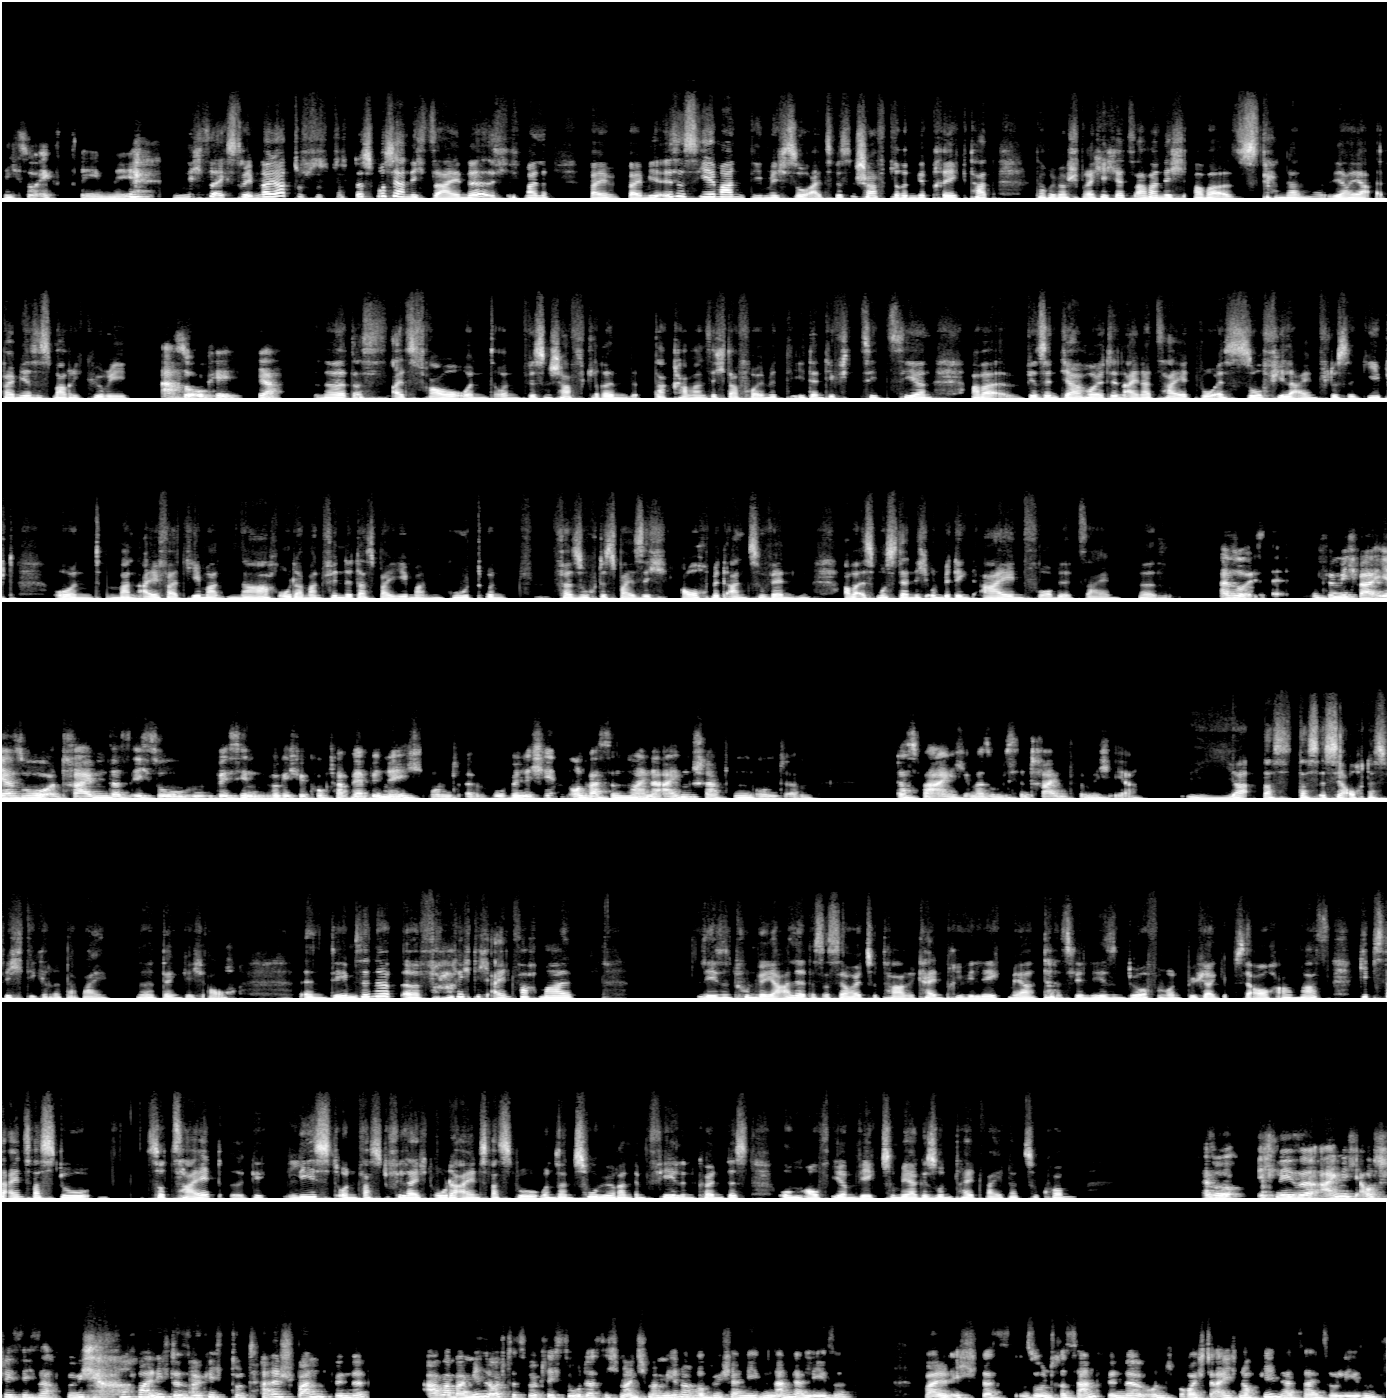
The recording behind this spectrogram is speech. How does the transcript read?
nicht so extrem, nee. Nicht so extrem. Naja, das, das, das muss ja nicht sein. Ne? Ich, ich meine, bei, bei mir ist es jemand, die mich so als Wissenschaftlerin geprägt hat. Darüber spreche ich jetzt aber nicht, aber es kann dann, ja, ja, bei mir ist es Marie Curie. Ach so, okay, ja. Ne, das als Frau und, und Wissenschaftlerin, da kann man sich da voll mit identifizieren. Aber wir sind ja heute in einer Zeit, wo es so viele Einflüsse gibt und man eifert jemanden nach oder man findet das bei jemandem gut und versucht es bei sich auch mit anzuwenden. Aber es muss dann nicht unbedingt ein Vorbild sein. Ne? Also für mich war eher so treibend, dass ich so ein bisschen wirklich geguckt habe, wer bin ich und äh, wo will ich hin und was sind meine Eigenschaften und ähm, das war eigentlich immer so ein bisschen treibend für mich eher. Ja, das, das ist ja auch das Wichtigere dabei, ne, denke ich auch. In dem Sinne äh, frage ich dich einfach mal, lesen tun wir ja alle, das ist ja heutzutage kein Privileg mehr, dass wir lesen dürfen und Bücher gibt's ja auch en masse. Gibt's da eins, was du zurzeit äh, liest und was du vielleicht oder eins, was du unseren Zuhörern empfehlen könntest, um auf ihrem Weg zu mehr Gesundheit weiterzukommen? Also ich lese eigentlich ausschließlich Sachbücher, weil ich das wirklich total spannend finde. Aber bei mir läuft es wirklich so, dass ich manchmal mehrere Bücher nebeneinander lese, weil ich das so interessant finde und bräuchte eigentlich noch viel mehr Zeit zu lesen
